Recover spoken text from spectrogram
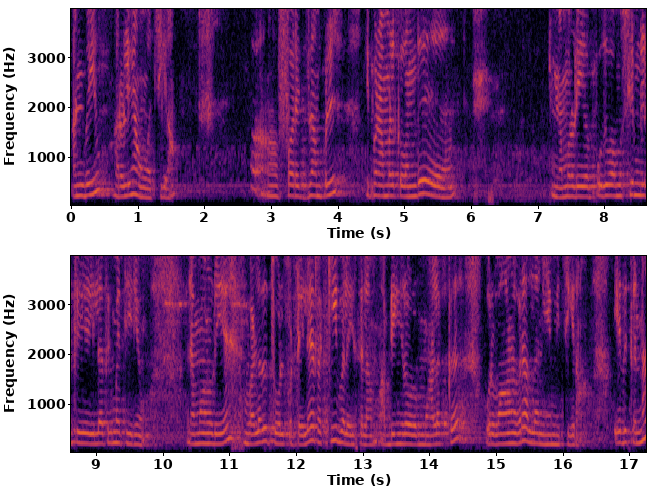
அன்பையும் அருளையும் அவன் வச்சுக்கிறான். ஃபார் எக்ஸாம்பிள் இப்போ நம்மளுக்கு வந்து நம்மளுடைய பொதுவாக முஸ்லீம்களுக்கு எல்லாத்துக்குமே தெரியும். நம்மளுடைய வலது தோள்பட்டையில் ரக்கீப் அலைசலாம் அப்படிங்கிற ஒரு மலக்க ஒரு வானவரை எல்லாம் நியமிச்சுக்கிறான். எதுக்குன்னா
